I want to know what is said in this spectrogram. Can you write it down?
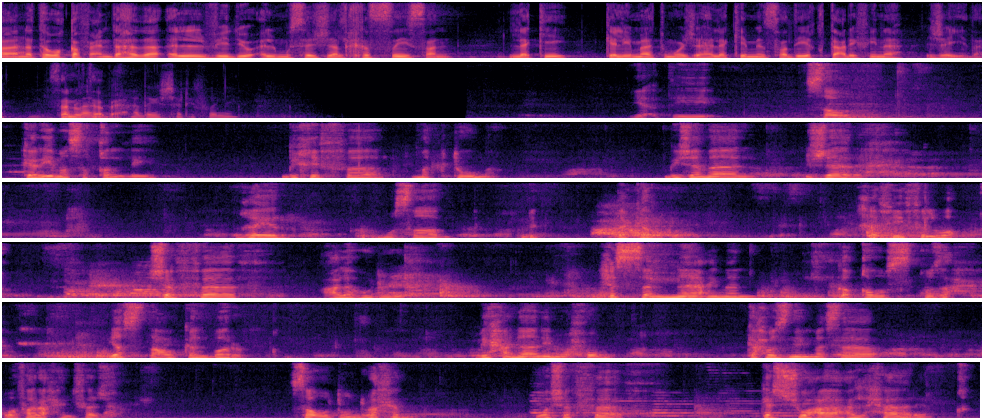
نتوقف عند هذا الفيديو المسجل خصيصا لك كلمات موجهة لك من صديق تعرفينه جيدا. سنتابع. هذا يشرفني. يأتي صوت كريمة صقلي بخفة مكتومة بجمال جارح غير مصاب بالتكبر خفيف الوقت. شفاف على هدوء حسا ناعما كقوس قزح يسطع كالبرق بحنان وحب كحزن المساء وفرح الفجر. صوت رحب وشفاف كالشعاع الحارق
